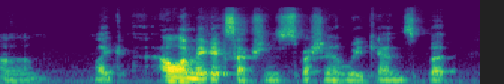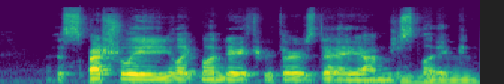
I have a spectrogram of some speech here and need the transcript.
Um, like I'll make exceptions, especially on weekends, but especially like Monday through Thursday, I'm just like, Mhm.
